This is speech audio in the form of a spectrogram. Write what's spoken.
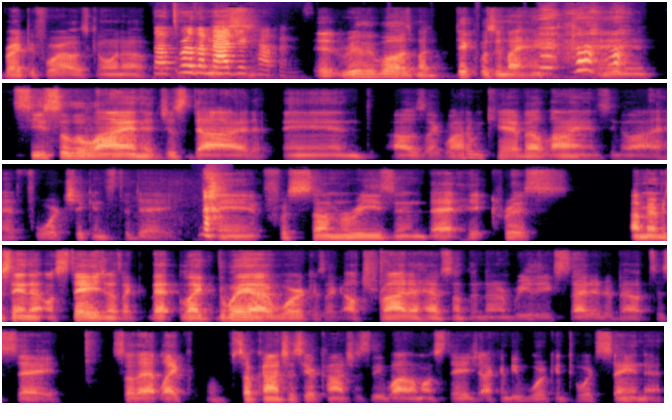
right before I was going up. That's where the magic happened. It really was. My dick was in my hand. and Cecil the lion had just died. And I was like, why do we care about lions? You know, I had four chickens today. and for some reason that hit Chris. I remember saying that on stage, and I was like, that like the way I work is like I'll try to have something that I'm really excited about to say. So that like subconsciously or consciously while I'm on stage, I can be working towards saying that.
